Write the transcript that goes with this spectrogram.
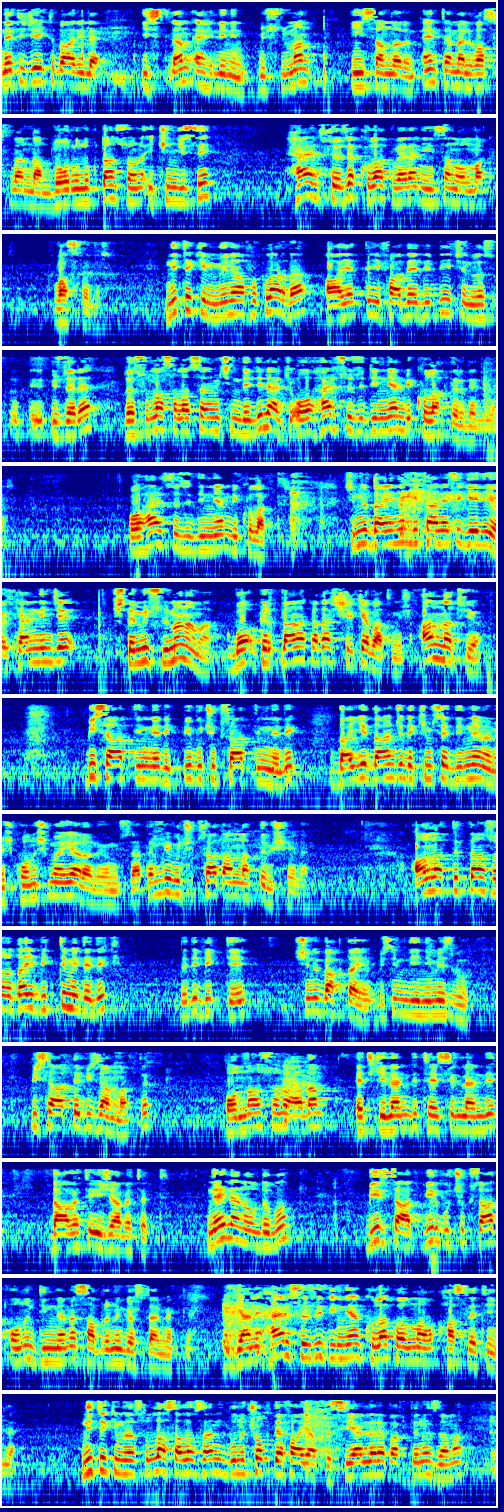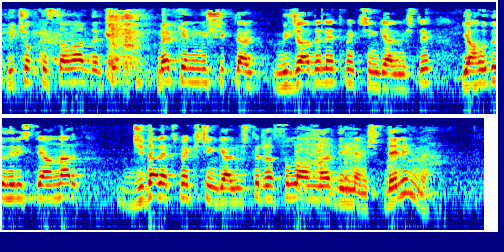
Netice itibariyle İslam ehlinin, Müslüman insanların en temel vasıflarından doğruluktan sonra ikincisi her söze kulak veren insan olmak vasfıdır. Nitekim münafıklar da ayette ifade edildiği için üzere Resulullah sallallahu aleyhi ve sellem için dediler ki o her sözü dinleyen bir kulaktır dediler. O her sözü dinleyen bir kulaktır. Şimdi dayının bir tanesi geliyor. Kendince işte Müslüman ama bu gırtlağına kadar şirke batmış. Anlatıyor. Bir saat dinledik, bir buçuk saat dinledik. Dayı daha önce de kimse dinlememiş. Konuşmaya yer arıyormuş zaten. Bir buçuk saat anlattı bir şeyler. Anlattıktan sonra dayı bitti mi dedik. Dedi bitti. Şimdi bak dayı bizim dinimiz bu. Bir saatte biz anlattık. Ondan sonra adam etkilendi, tesirlendi davete icabet etti. Neyle oldu bu? bir saat, bir buçuk saat onun dinleme sabrını göstermekle. Yani her sözü dinleyen kulak olma hasletiyle. Nitekim Resulullah sallallahu aleyhi ve sellem bunu çok defa yaptı. Siyerlere baktığınız zaman birçok kıssa vardır ki Mekkeli müşrikler mücadele etmek için gelmiştir. Yahudi Hristiyanlar cidal etmek için gelmiştir. Resulullah onları dinlemiş. Delil mi?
